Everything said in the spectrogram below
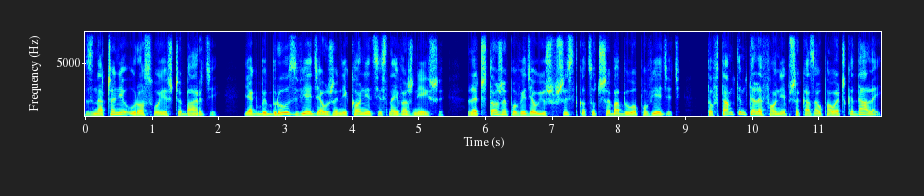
znaczenie urosło jeszcze bardziej. Jakby Bruce wiedział, że nie koniec jest najważniejszy, lecz to, że powiedział już wszystko, co trzeba było powiedzieć, to w tamtym telefonie przekazał pałeczkę dalej.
